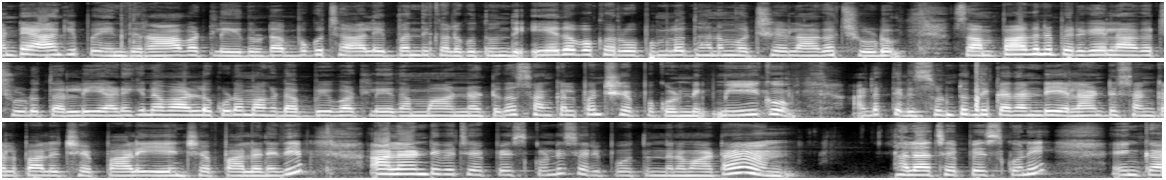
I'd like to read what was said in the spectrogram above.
అంటే ఆగిపోయింది రావట్లేదు. డబ్బుకు చాలా ఇబ్బంది కలుగుతుంది. ఏదో ఒక రూపంలో ధనం వచ్చేలాగా చూడు. సంపాదన పెరిగేలాగా చూడు తల్లి. అడిగిన వాళ్ళు కూడా మాకు డబ్బు ఇవ్వట్లేదమ్మా అన్నట్టుగా సంకల్పం చెప్పుకోండి. మీకు అంటే తెలుసుంటుంది కదండి ఎలాంటి సంకల్పాలు చెప్పాలి ఏం అనేది అలాంటివి చెప్పేసుకుంటే సరిపోతుందన్నమాట. అలా చెప్పేసుకొని ఇంకా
